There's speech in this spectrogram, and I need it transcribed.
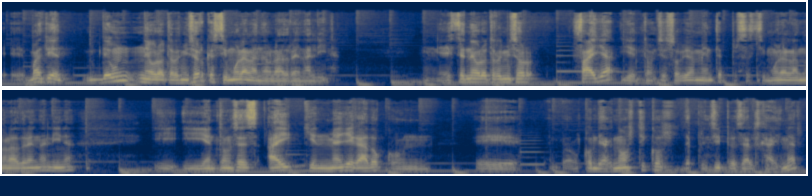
eh, más bien, de un neurotransmisor que estimula la noradrenalina. Este neurotransmisor falla y entonces obviamente pues estimula la noradrenalina y, entonces hay quien me ha llegado con, con diagnósticos de principios de Alzheimer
